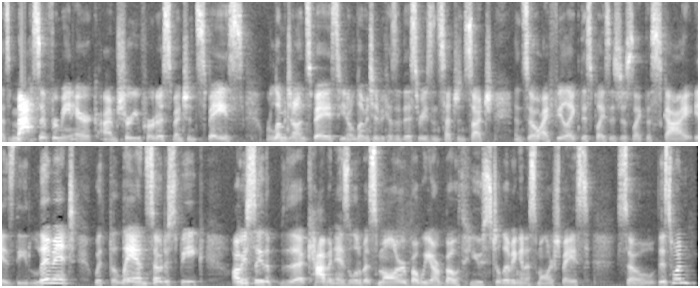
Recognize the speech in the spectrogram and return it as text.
that's massive for me and Eric. I'm sure you've heard us mention space. We're limited on space, you know, limited because of this reason, such and such. And so I feel like this place is just like the sky is the limit with the land, so to speak. Obviously, the, the cabin is a little bit smaller, but we are both used to living in a smaller space. So this one,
